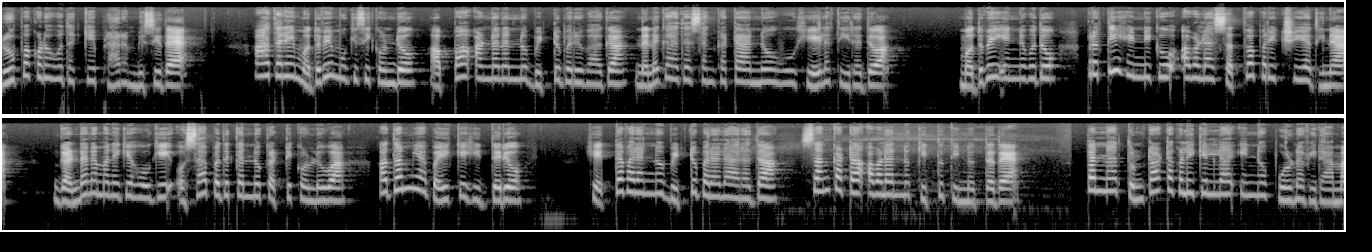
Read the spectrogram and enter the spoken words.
ರೂಪ ಕೊಡುವುದಕ್ಕೆ ಪ್ರಾರಂಭಿಸಿದೆ. ಆದರೆ ಮದುವೆ ಮುಗಿಸಿಕೊಂಡು ಅಪ್ಪ ಅಣ್ಣನನ್ನು ಬಿಟ್ಟು ಬರುವಾಗ ನನಗಾದ ಸಂಕಟ ನೋವು ಹೇಳತೀರದು. ಮದುವೆ ಎನ್ನುವುದು ಪ್ರತಿ ಹೆಣ್ಣಿಗೂ ಅವಳ ಸತ್ವ ಪರೀಕ್ಷೆಯ ದಿನ. ಗಂಡನ ಮನೆಗೆ ಹೋಗಿ ಹೊಸ ಬದುಕನ್ನು ಕಟ್ಟಿಕೊಳ್ಳುವ ಅದಮ್ಯ ಬಯಕೆ ಇದ್ದರೂ ಹೆತ್ತವರನ್ನು ಬಿಟ್ಟು ಬರಲಾರದ ಸಂಕಟ ಅವಳನ್ನು ಕಿತ್ತು ತಿನ್ನುತ್ತದೆ. ತನ್ನ ತುಂಟಾಟಗಳಿಗೆಲ್ಲ ಇನ್ನು ಪೂರ್ಣ ವಿರಾಮ.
